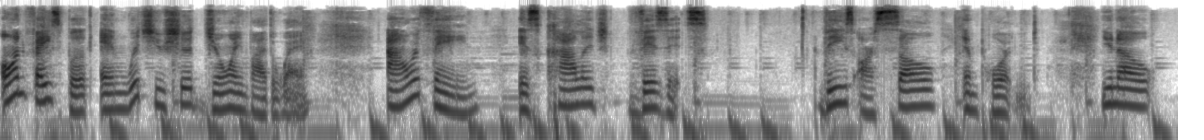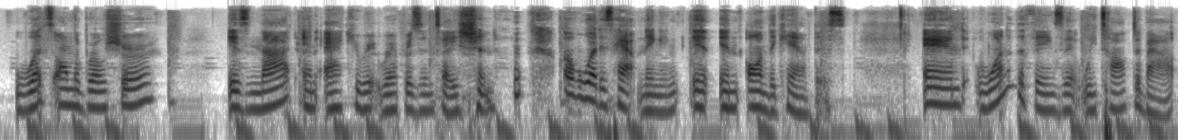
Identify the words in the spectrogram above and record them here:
on Facebook and which you should join, by the way. Our theme is college visits. These are so important. You know, what's on the brochure is not an accurate representation of what is happening in, in, in, on the campus. And one of the things that we talked about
